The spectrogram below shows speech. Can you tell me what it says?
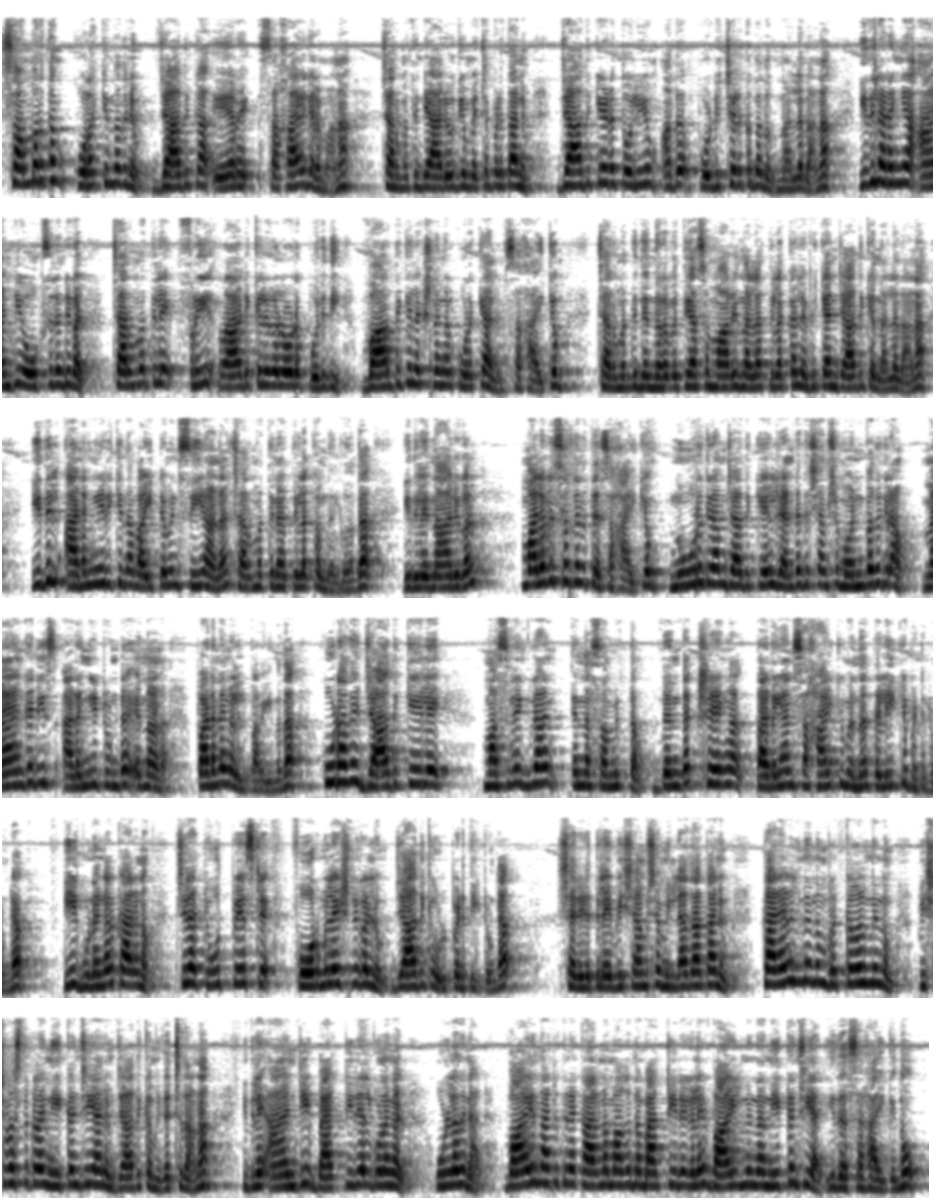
സമ്മർദ്ദം കുറയ്ക്കുന്നതിനും ജാതിക്ക ഏറെ സഹായകരമാണ്. ചർമ്മത്തിന്റെ ആരോഗ്യം മെച്ചപ്പെടുത്താനും ജാതിക്കയുടെ തൊലിയും അത് പൊടിച്ചെടുക്കുന്നതും നല്ലതാണ്. ഇതിലടങ്ങിയ ആന്റി ഓക്സിഡന്റുകൾ ചർമ്മത്തിലെ ഫ്രീ റാഡിക്കലുകളോട് പൊരുതി വാർദ്ധക്യ ലക്ഷണങ്ങൾ കുറയ്ക്കാനും സഹായിക്കും. ചർമ്മത്തിന്റെ നിറവ്യത്യാസം മാറി നല്ല തിളക്കം ലഭിക്കാൻ ജാതിക്ക നല്ലതാണ്. ഇതിൽ അടങ്ങിയിരിക്കുന്ന വൈറ്റമിൻ സി ആണ് ചർമ്മത്തിന് തിളക്കം നൽകുന്നത്. ഇതിലെ നാരുകൾ മലവിസർജനത്തെ സഹായിക്കും. നൂറ് ഗ്രാം ജാതിക്കയിൽ രണ്ട് ദശാംശം ഒൻപത് ഗ്രാം മാംഗനീസ് അടങ്ങിയിട്ടുണ്ട് എന്നാണ് പഠനങ്ങളിൽ പറയുന്നത്. കൂടാതെ ജാതിക്കയിലെ മസ്ലിഗ്നാൻ എന്ന സംയുക്തം ദന്തക്ഷയങ്ങൾ തടയാൻ സഹായിക്കുമെന്ന് തെളിയിക്കപ്പെട്ടിട്ടുണ്ട്. ഈ ഗുണങ്ങൾ കാരണം ചില ടൂത്ത് പേസ്റ്റ് ഫോർമുലേഷനുകളിലും ജാതിക്ക ഉൾപ്പെടുത്തിയിട്ടുണ്ട്. ശരീരത്തിലെ വിഷാംശം ഇല്ലാതാക്കാനും കരളിൽ നിന്നും വൃക്കകളിൽ നിന്നും വിഷവസ്തുക്കളെ നീക്കം ചെയ്യാനും ജാതിക്ക മികച്ചതാണ്. ഇതിലെ ആന്റി ബാക്ടീരിയൽ ഗുണങ്ങൾ ഉള്ളതിനാൽ വായുനാറ്റത്തിന് കാരണമാകുന്ന ബാക്ടീരിയകളെ വായിൽ നിന്ന് നീക്കം ചെയ്യാൻ ഇത് സഹായിക്കുന്നു.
